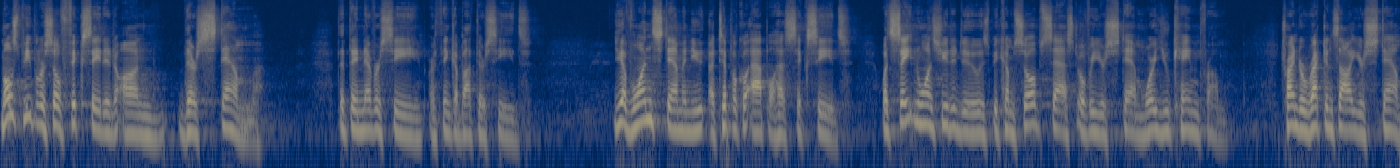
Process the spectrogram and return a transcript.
Most people are so fixated on their stem that they never see or think about their seeds. You have one stem, and you, a typical apple has six seeds. What Satan wants you to do is become so obsessed over your stem, where you came from, trying to reconcile your stem,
